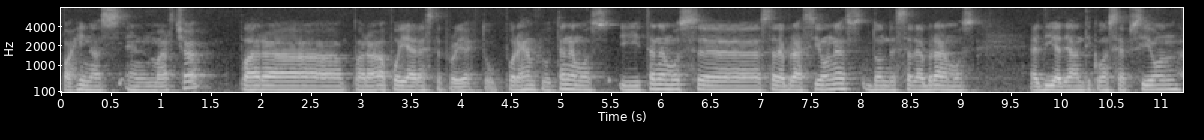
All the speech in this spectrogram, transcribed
páginas en marcha para, para, apoyar este proyecto. Por ejemplo, tenemos, y tenemos uh, celebraciones donde celebramos el Día de Anticoncepción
